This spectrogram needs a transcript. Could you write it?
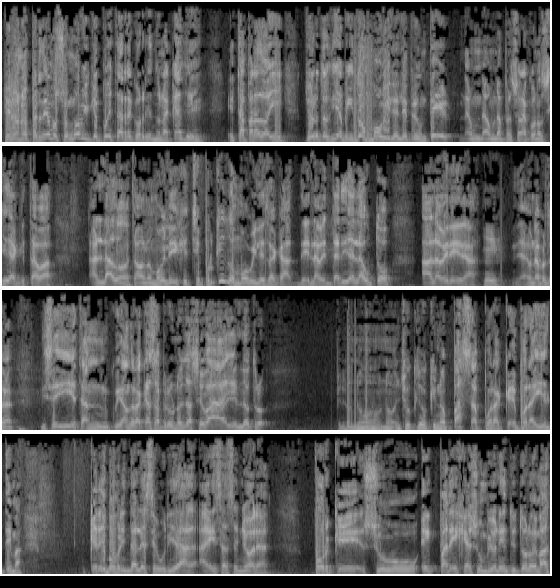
Pero nos perdemos un móvil que puede estar recorriendo una calle, está parado ahí. Yo el otro día vi dos móviles, le pregunté a una, a una persona conocida que estaba al lado donde estaban los móviles, y dije, che, ¿por qué dos móviles acá? De la ventanilla del auto a la vereda. Mm. Una persona dice, y están cuidando la casa, pero uno ya se va y el otro... Pero no, no, yo creo que no pasa por, acá, por ahí el tema. Queremos brindarle seguridad a esa señora porque su expareja es un violento y todo lo demás,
